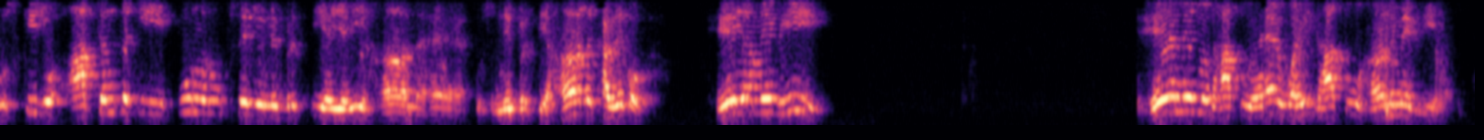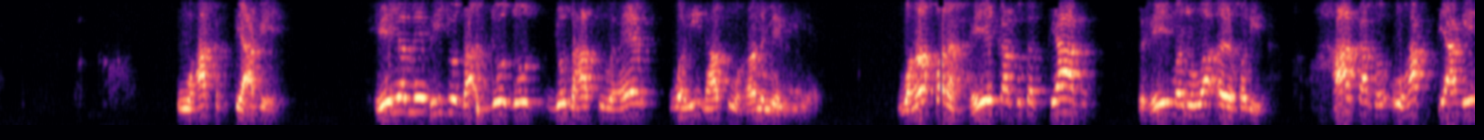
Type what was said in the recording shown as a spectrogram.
उसकी जो आत्यंत की पूर्ण रूप से जो निवृत्ति है यही हान है। उस निवृत्ति हान का देखो हेय में भी। हेय में जो धातु है वही धातु हान में भी है। वहाँ त्यागे। हेय में भी जो धा, जो जो जो धातु है वही धातु हान में भी है। वहाँ पर हे का तो त्याग तो हे मनुआ सॉरी हा का तो ओहक त्यागे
